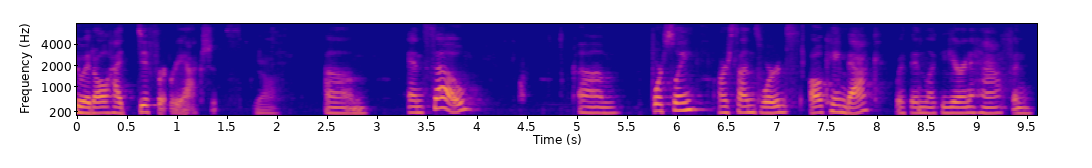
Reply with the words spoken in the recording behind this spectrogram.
who had all had different reactions. Yeah. Um, and so, um, fortunately, our son's words all came back within like a year and a half. And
